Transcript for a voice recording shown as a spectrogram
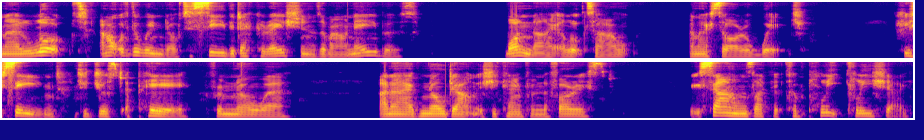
and I looked out of the window to see the decorations of our neighbours. One night I looked out and I saw a witch. She seemed to just appear from nowhere and I have no doubt that she came from the forest. It sounds like a complete cliche,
